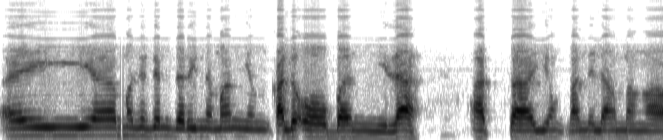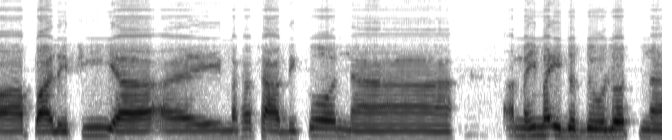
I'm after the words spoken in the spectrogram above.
ay uh, magaganda rin naman yung kalooban nila at uh, yung kanilang mga palisiya ay masasabi ko na uh, may maidudulot na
